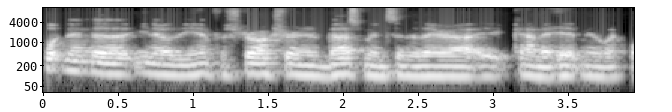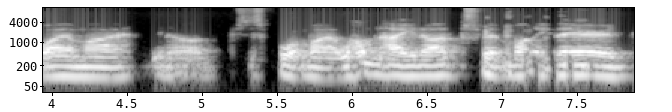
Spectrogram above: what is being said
putting into you know the infrastructure and investments into there, uh, it kind of hit me like, why am I you know support my alumni? You know, I've spent money there, and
